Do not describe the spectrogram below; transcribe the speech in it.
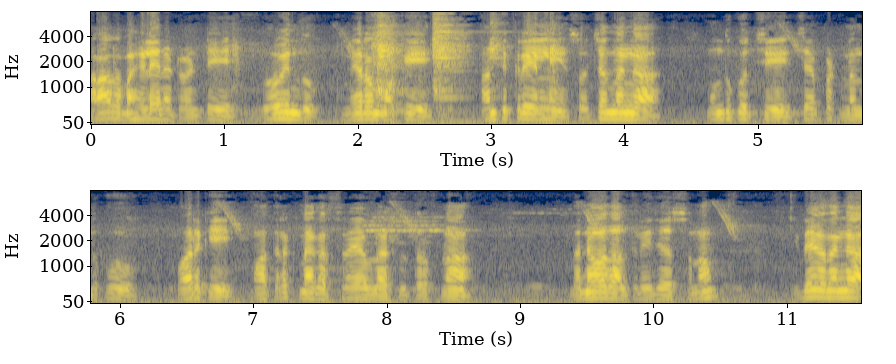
అనాథ మహిళ అయినటువంటి గోవిందు మీరమ్మకి అంత్యక్రియల్ని స్వచ్ఛందంగా ముందుకొచ్చి చేపట్టినందుకు వారికి మా తిలక్ నగర్ శ్రేయభిలాషుల తరఫున ధన్యవాదాలు తెలియజేస్తున్నాం. ఇదే విధంగా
